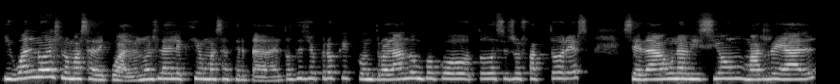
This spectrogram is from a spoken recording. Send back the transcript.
igual no es lo más adecuado, no es la elección más acertada. Entonces, yo creo que controlando un poco todos esos factores se da una visión más real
